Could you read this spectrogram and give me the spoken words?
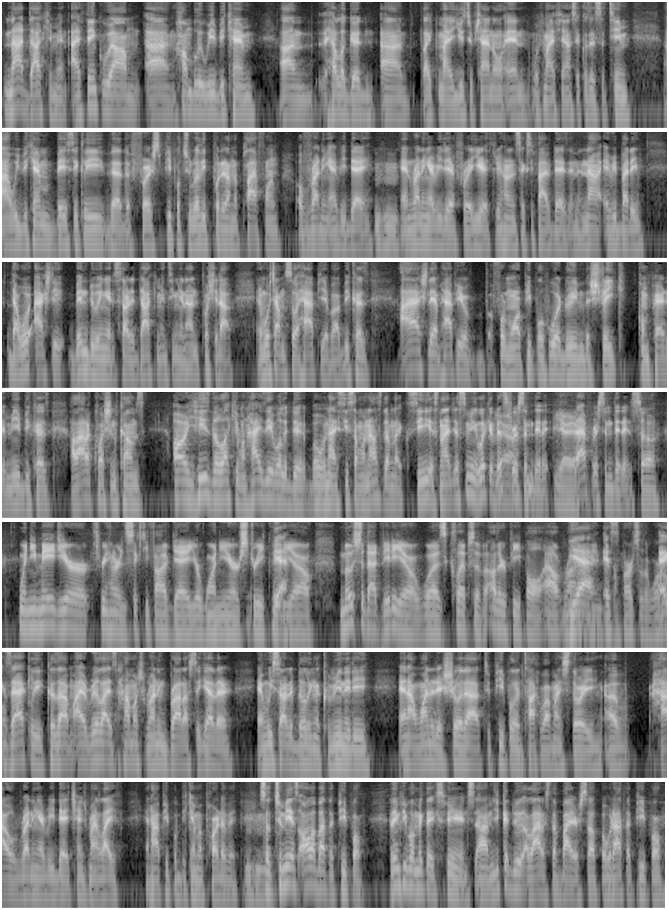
not document. I think um, uh, humbly we became um, hella good, um, like my YouTube channel and with my fiance because it's a team. Uh, we became basically the the first people to really put it on the platform of running every day Mm-hmm. and running every day for a year, 365 days, and then now everybody that we're actually been doing it started documenting it and push it out, and which I'm so happy about because I actually am happier for more people who are doing the streak compared to me because a lot of question comes, oh, he's the lucky one. How is he able to do it? But when I see someone else, I'm like, see, it's not just me. Look at this Yeah. person did it. Yeah, yeah. That person did it. So when you made your 365 day, your one year streak Yeah. video, most of that video was clips of other people out running yeah, in different parts of the world. Exactly, because um, I realized how much running brought us together, and we started building a community. And I wanted to show that to people and talk about my story of how running every day changed my life and how people became a part of it. Mm-hmm. So to me, it's all about the people. I think people make the experience. Um, you could do a lot of stuff by yourself, but without the people,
